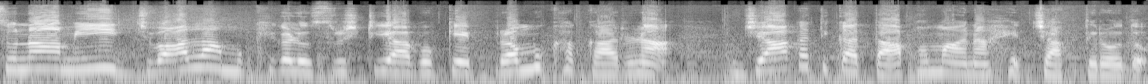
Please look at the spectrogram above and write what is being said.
ಸುನಾಮಿ, ಜ್ವಾಲಾಮುಖಿಗಳು ಸೃಷ್ಟಿಯಾಗೋಕೆ ಪ್ರಮುಖ ಕಾರಣ ಜಾಗತಿಕ ತಾಪಮಾನ ಹೆಚ್ಚಾಗ್ತಿರೋದು.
